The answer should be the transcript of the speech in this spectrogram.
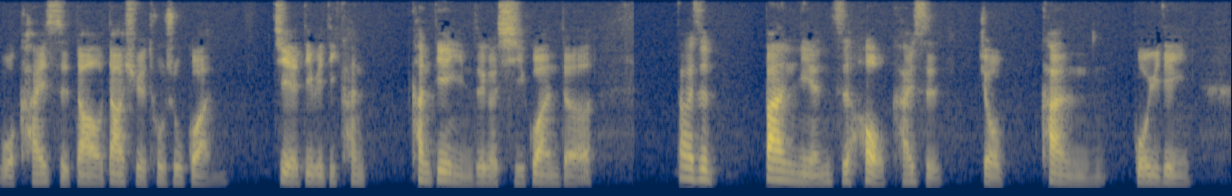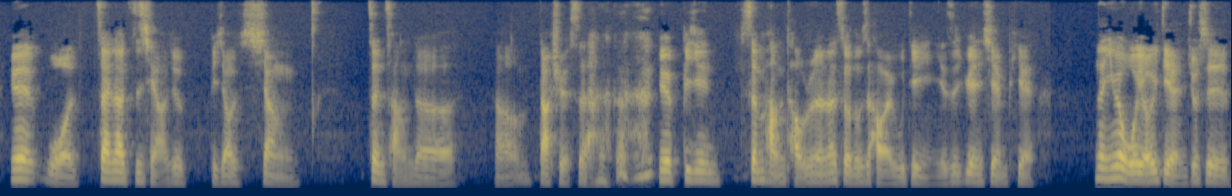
我开始到大学图书馆借 DVD 看看电影这个习惯的，大概是半年之后开始就看国语电影，因为我在那之前啊，就比较像正常的嗯大学生，因为毕竟身旁讨论的那时候都是好莱坞电影，也是院线片。那因为我有一点就是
